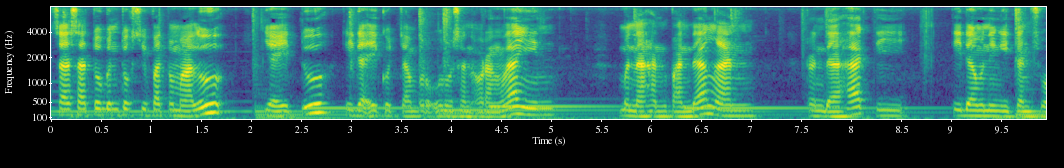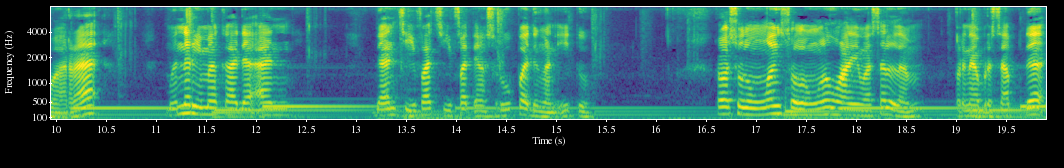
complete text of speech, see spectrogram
Salah satu bentuk sifat pemalu yaitu tidak ikut campur urusan orang lain, menahan pandangan, rendah hati, tidak meninggikan suara, menerima keadaan, dan sifat-sifat yang serupa dengan itu. Rasulullah Shallallahu Alaihi Wasallam pernah bersabda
